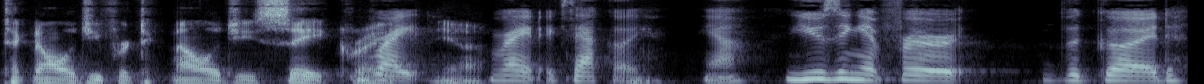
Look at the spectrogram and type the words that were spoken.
technology for technology's sake, right? Right. Yeah. Right. Exactly. Yeah. Using it for the good.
